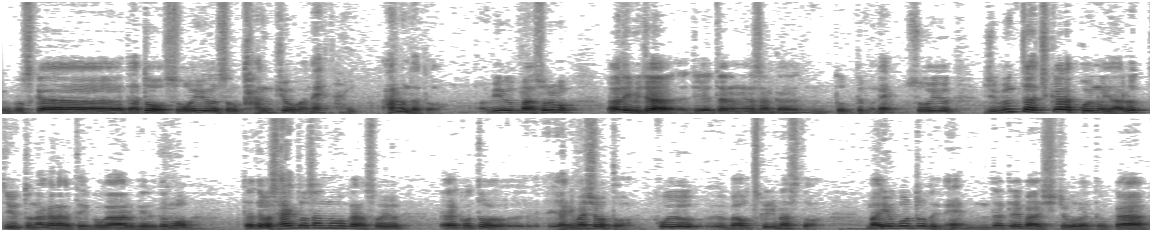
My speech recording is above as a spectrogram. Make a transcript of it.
横須賀だとそういうその環境がねはい。あるんだと。いうまあそれもある意味じゃあ自衛隊の皆さんからにとってもねそういう自分たちからこういうのをやるっていうとなかなか抵抗があるけれども例えば斉藤さんの方からそういうえーことをやりましょうと。こういう場を作りますと、まあいうことでね例えば市長だとか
